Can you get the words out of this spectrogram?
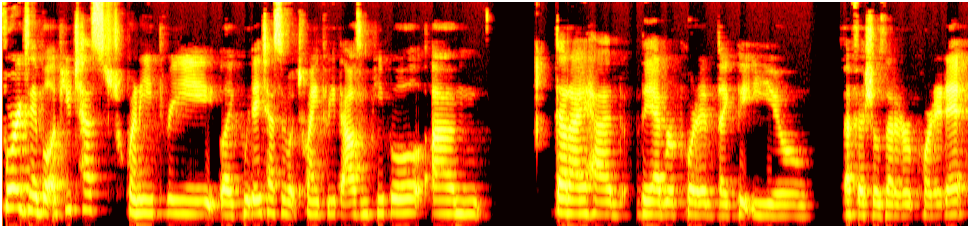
for example, if you test 23, like they tested what 23,000 people um, that I had, they had reported, like the EU officials that had reported it.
